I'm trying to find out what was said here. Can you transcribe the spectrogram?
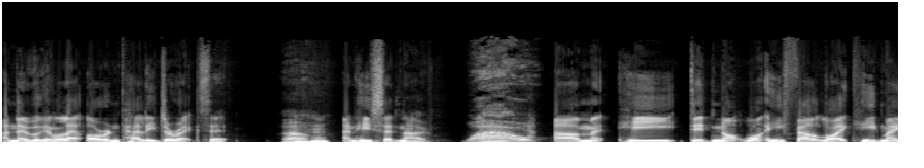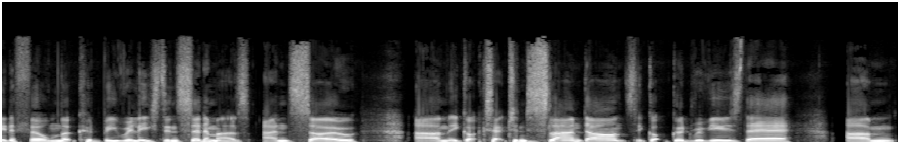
and they were going to let Oren Peli direct it. Oh. And he said no. Wow. Um, he did not want. He felt like he'd made a film that could be released in cinemas, and so um, it got accepted into Slamdance. It got good reviews there, um,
